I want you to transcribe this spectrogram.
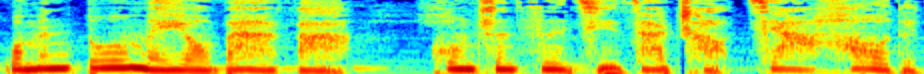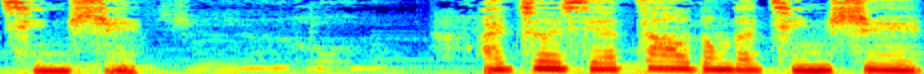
我们都没有办法控制自己在吵架后的情绪，而这些躁动的情绪，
